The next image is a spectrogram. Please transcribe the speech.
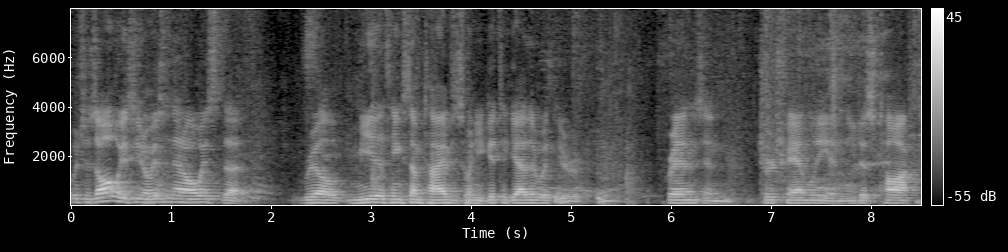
which is always, you know, isn't that always the real meat of the thing sometimes is when you get together with your friends and church family and you just talk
